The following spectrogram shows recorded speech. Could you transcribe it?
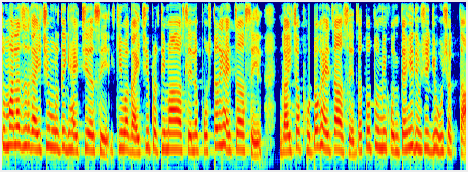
तुम्हाला जर गाईची मूर्ती घ्यायची असेल किंवा गाईची प्रतिमा असलेलं पोस्टर घ्यायचं असेल गाईचा फोटो घ्यायचा असेल तर तो तुम्ही कोणत्याही दिवशी घेऊ शकता.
